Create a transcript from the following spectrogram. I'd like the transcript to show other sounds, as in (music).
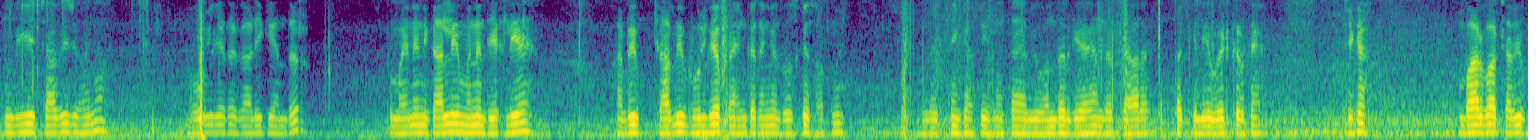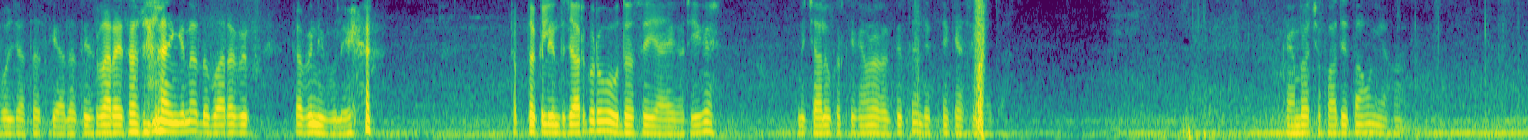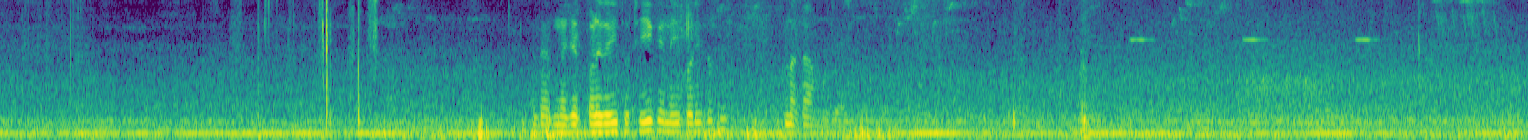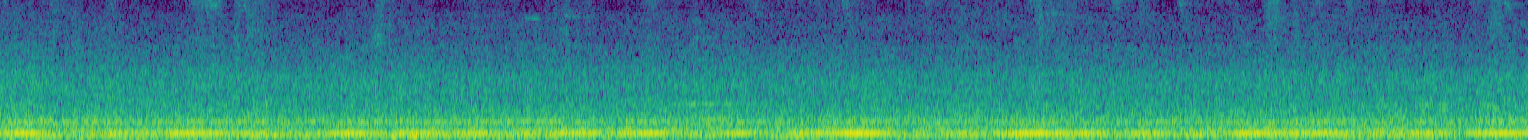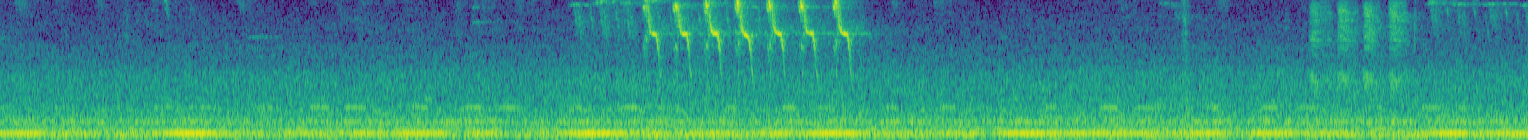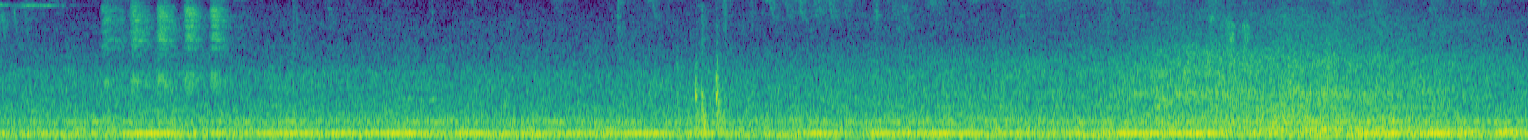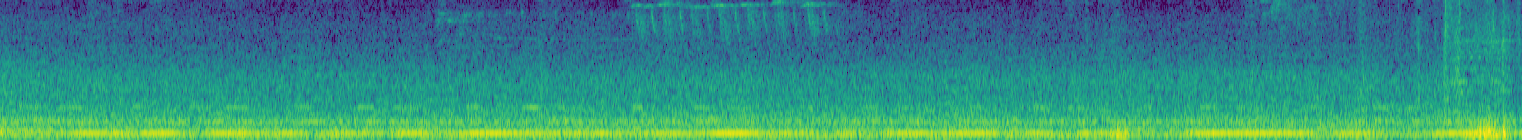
अभी ये चाबी जो है ना, भूल गया था गाड़ी के अंदर। तो मैंने निकाल ली, मैंने देख लिया है। अभी चाबी भूल गया प्रैंक करेंगे दोस्त के साथ में। देखते हैं क्या सीन होता है। अभी वो अंदर गया है, अंदर से आ रहा है। तब तक के लिए वेट करते हैं। ठीक है? बार बार चाबी भूल जाता है इसकी आदत। इस बार ऐसा चलाएँगे ना, दोबारा फिर कभी नहीं भूलेगा। तब तक के लिए इंतज़ार करो, वो उधर से ही आएगा, ठीक है? अभी चालू करके कैमरा रख देते हैं, देखते हैं क्या सीन होता है। कैमरा छुपा देता हूँ यहाँ। नज़र पड़ गई तो ठीक है नहीं पड़ी तो फिर नाकाम काम हो जाएगा।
